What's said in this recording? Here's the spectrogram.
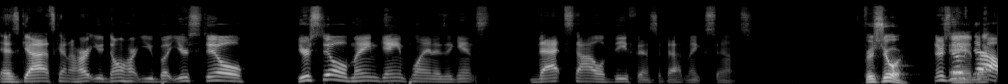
as guys kind of hurt you, don't hurt you, but you're still your still main game plan is against that style of defense, if that makes sense. For sure. There's no and doubt. That,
